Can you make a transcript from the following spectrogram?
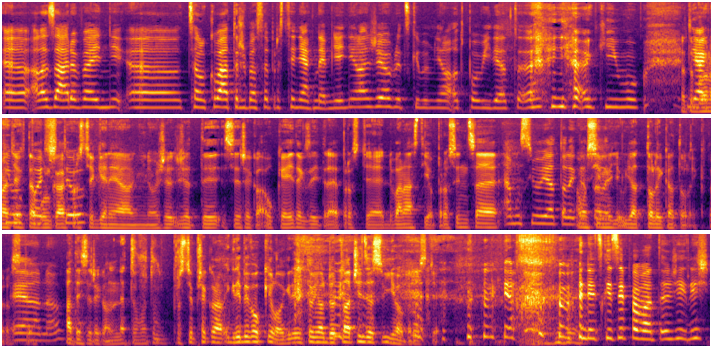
Eh, ale zároveň eh, celková tržba se prostě nějak neměnila, že jo, vždycky by měla odpovídat eh, nějakému, A to bylo na těch tabulkách počtu. prostě geniální, no, že, že ty si řekla, OK, tak zítra je prostě 12. prosince A musíme udělat tolik a a musíme tolik. udělat tolik a tolik prostě. Jo, no. A ty si řekl, ne, to, to prostě překonám, i kdyby o kilo, i kdybych to měl dotlačit ze svýho prostě. Jo. Vždycky si pamatuju, že když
